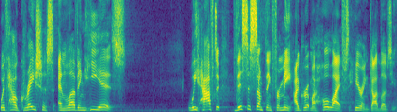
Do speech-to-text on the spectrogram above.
with how gracious and loving he is. We have to, this is something for me. I grew up my whole life hearing God loves you.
